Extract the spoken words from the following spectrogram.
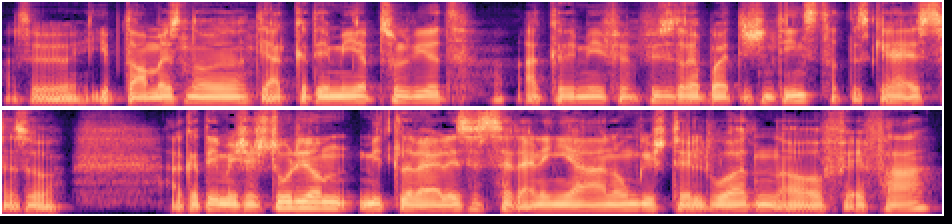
Also ich habe damals noch die Akademie absolviert. Akademie für den physiotherapeutischen Dienst hat das geheißen. Also akademisches Studium. Mittlerweile ist es seit einigen Jahren umgestellt worden auf FH,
